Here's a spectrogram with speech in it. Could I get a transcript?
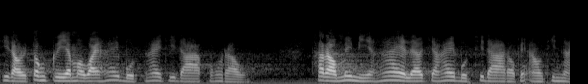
ที่เราต้องเตรียมเอาไว้ให้บุตรให้ธิดาของเรา ถ้าเราไม่มีให้แล้วจะให้บุตรธิดาเราไปเอาที่ไหน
